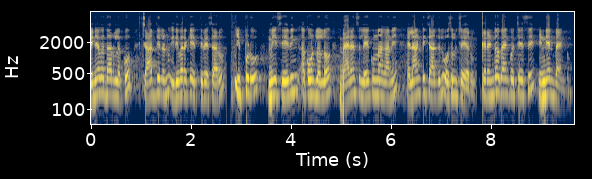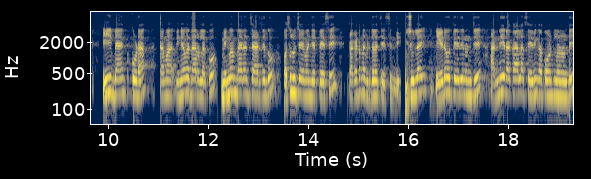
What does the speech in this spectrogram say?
వినియోగదారులకు ఛార్జీలను ఇదివరకే ఎత్తివేశారు. ఇప్పుడు మీ సేవింగ్ అకౌంట్లలో బ్యాలెన్స్ లేకున్నా గానీ ఎలాంటి ఛార్జీలు వసూలు చేయరు. ఇక రెండో బ్యాంక్ వచ్చేసి ఇండియన్ బ్యాంక్. ఈ బ్యాంక్ కూడా తమ వినియోగదారులకు మినిమం బ్యాలెన్స్ ఛార్జీలు వసూలు చేయమని చెప్పేసి ప్రకటన విడుదల చేసింది. జూలై ఏడవ తేదీ నుంచి అన్ని రకాల సేవింగ్ అకౌంట్ల నుండి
